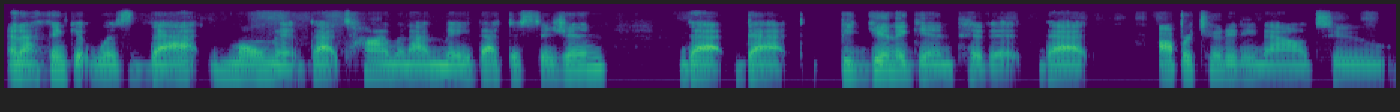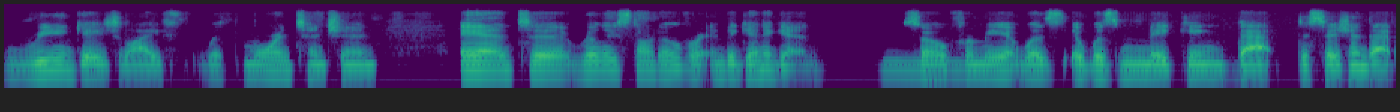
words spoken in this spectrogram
and i think it was that moment that time when i made that decision that that begin again pivot that opportunity now to re-engage life with more intention and to really start over and begin again so mm. for me, it was it was making that decision that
